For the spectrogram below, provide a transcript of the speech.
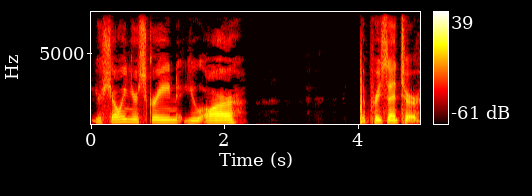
you're showing your screen. You are the presenter.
